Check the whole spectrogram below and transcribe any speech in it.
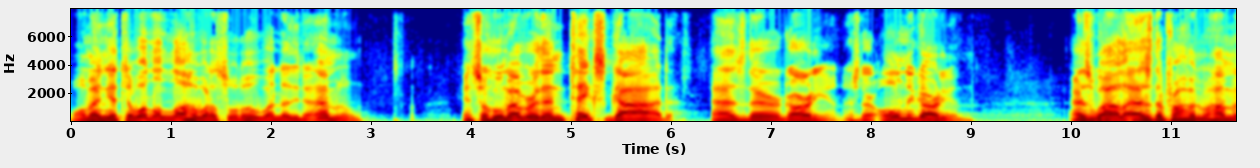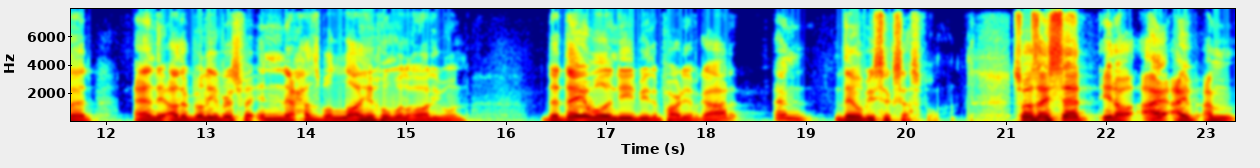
وَمَنْ يَتَوَلَّ اللَّهُ وَرَسُولُهُ وَالَّذِينَ آمَنُوا And so whomever then takes God as their guardian, as their only guardian, as well as the Prophet Muhammad and the other believers, فَإِنَّ حَزْبَ اللَّهِ هُمُ الْغَالِبُونَ That they will indeed be the party of God and they will be successful. So as I said, you know, I, I I'm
